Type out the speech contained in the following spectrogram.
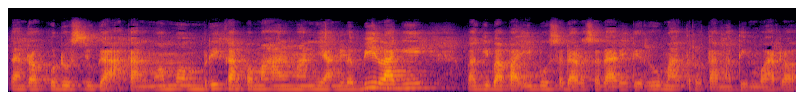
dan Roh Kudus juga akan memberikan pemahaman yang lebih lagi bagi Bapak Ibu saudara-saudari di rumah terutama tim Warlo.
